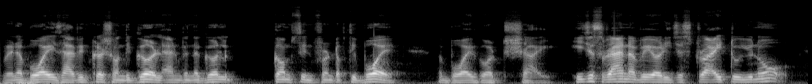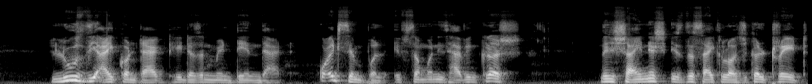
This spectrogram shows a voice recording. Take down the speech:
when a boy is having crush on the girl and when the girl comes in front of the boy, the boy got shy. He just ran away or he just tried to, you know, lose the eye contact. He doesn't maintain that. Quite simple. If someone is having crush, then shyness is the psychological trait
